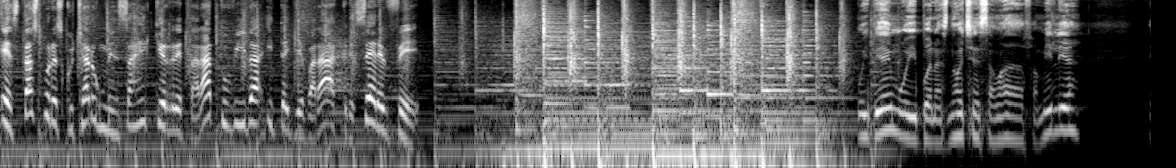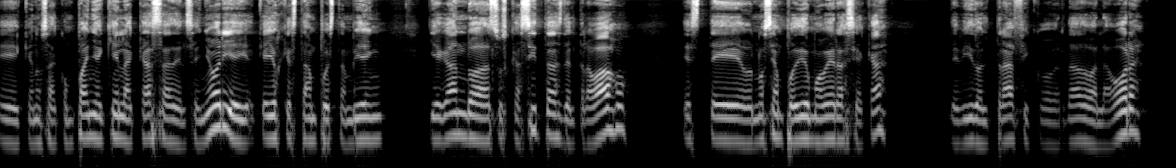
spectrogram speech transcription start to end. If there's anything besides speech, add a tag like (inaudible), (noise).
Estás por escuchar un mensaje que retará tu vida y te llevará a crecer en fe. Muy bien, muy buenas noches, amada familia eh, que nos acompaña aquí en la casa del Señor y aquellos que están pues también llegando a sus casitas del trabajo, este, o no se han podido mover hacia acá debido al tráfico, ¿verdad? O a la hora,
